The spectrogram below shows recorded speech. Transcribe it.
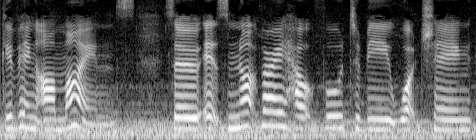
giving our minds. So it's not very helpful to be watching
